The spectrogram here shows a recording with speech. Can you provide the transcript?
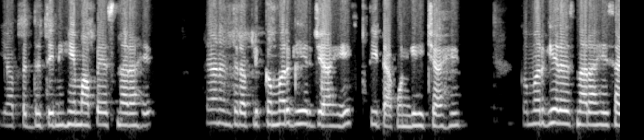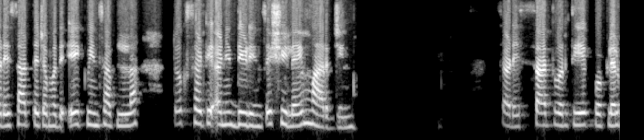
या पद्धतीने हे मापे असणार आहे त्यानंतर आपली कमर घेर जी आहे ती टाकून घ्यायची आहे. कमर घेर असणार आहे साडेसात त्याच्यामध्ये एक इंच आपल्याला टकसाठी आणि दीड इंच शिलाई मार्जिन साडेसात वरती एक आपल्याला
